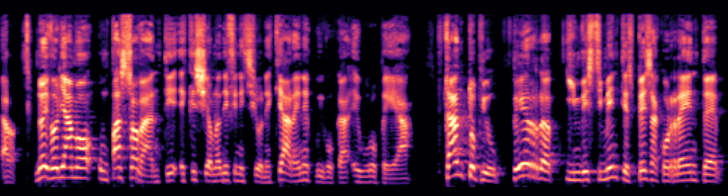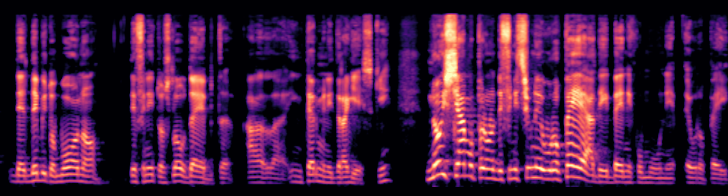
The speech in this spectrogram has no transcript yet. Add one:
Allora, noi vogliamo un passo avanti e che sia una definizione chiara e inequivoca europea Tanto più per investimenti e spesa corrente del debito buono, definito slow debt al, in termini dragheschi, noi siamo per una definizione europea dei beni comuni europei.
